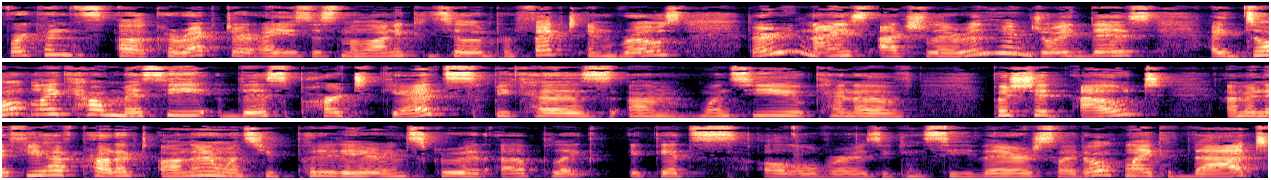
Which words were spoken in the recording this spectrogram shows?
For uh, corrector, I use this Milani Conceal and Perfect in Rose. Very nice, actually. I really enjoyed this. I don't like how messy this part gets because um, once you kind of push it out, I mean, if you have product on there, once you put it here and screw it up, like it gets all over as you can see there. So I don't like that,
